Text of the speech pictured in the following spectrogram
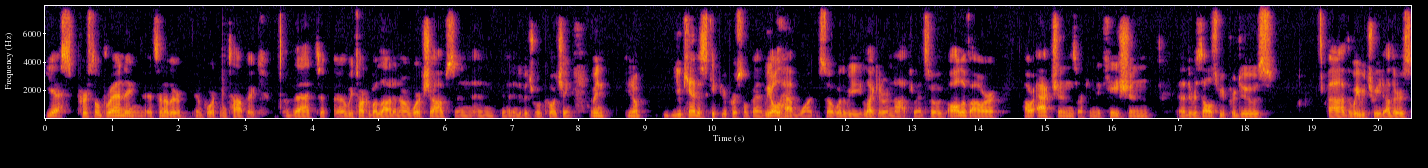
Yes personal branding it's another important topic that uh, we talk about a lot in our workshops and, and in individual coaching. I mean you know you can't escape your personal brand. We all have one. So whether we like it or not, right? So all of our, our actions, our communication, uh, the results we produce, uh, the way we treat others.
